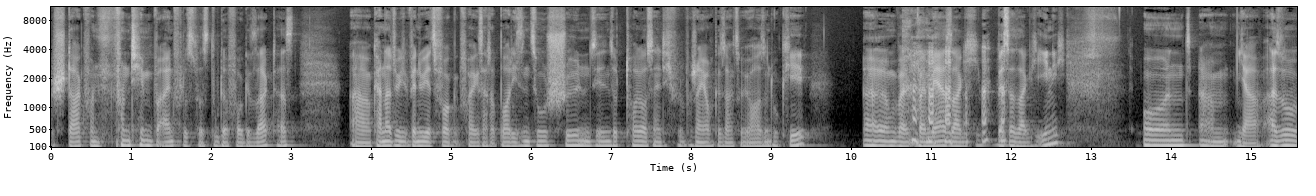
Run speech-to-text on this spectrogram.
stark von, von dem beeinflusst, was du davor gesagt hast. Äh, kann natürlich, wenn du jetzt vor, vorher gesagt hast, boah, die sind so schön, sie sehen so toll aus, dann hätte ich wahrscheinlich auch gesagt, so ja, sind okay. Ähm, weil bei mehr sage ich, besser sage ich eh nicht. Und ähm, ja, also.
